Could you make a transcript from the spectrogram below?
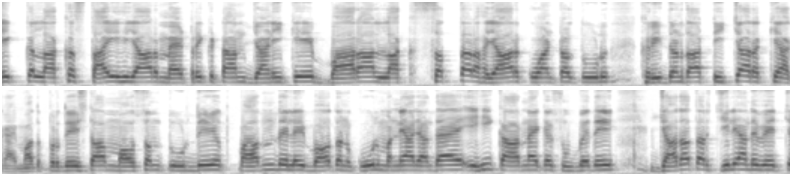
1 ਲੱਖ 27 ਹਜ਼ਾਰ ਮੈਟ੍ਰਿਕ ਟਨ ਜਾਣੀ ਕਿ 12 ਲੱਖ 70 ਹਜ਼ਾਰ ਕੁਆਂਟਲ ਤੂੜ ਖਰੀਦਣ ਦਾ ਟੀਚਾ ਰੱਖਿਆ ਗਿਆ ਮੱਧ ਪ੍ਰਦੇਸ਼ ਦਾ ਮੌਸਮ ਤੂੜ ਦੇ ਉਤਪਾਦਨ ਦੇ ਲਈ ਬਹੁਤ ਅਨੁਕੂਲ ਮੰਨਿਆ ਜਾਂਦਾ ਹੈ। ਇਹੀ ਕਾਰਨ ਹੈ ਕਿ ਸੂਬੇ ਦੇ ਜ਼ਿਆਦਾਤਰ ਜ਼ਿਲ੍ਹਿਆਂ ਦੇ ਵਿੱਚ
